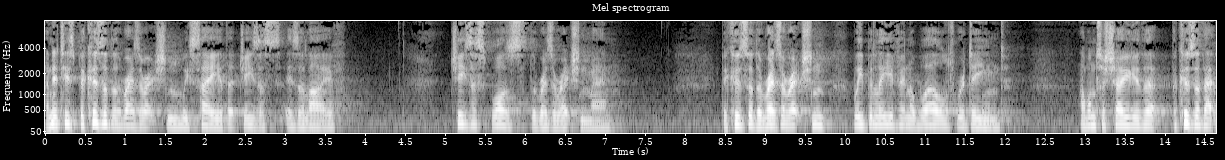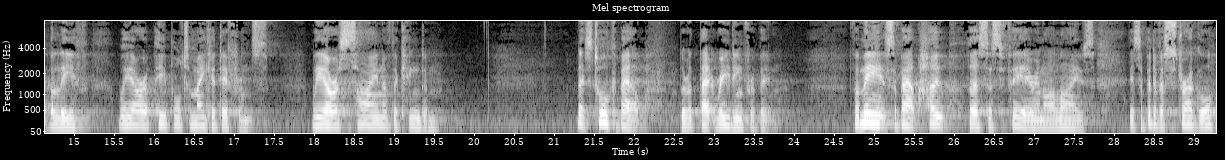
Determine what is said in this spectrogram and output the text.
And it is because of the resurrection we say that Jesus is alive. Jesus was the resurrection man. Because of the resurrection, we believe in a world redeemed. I want to show you that because of that belief, we are a people to make a difference. We are a sign of the kingdom. Let's talk about the, that reading for a bit. For me, it's about hope versus fear in our lives. It's a bit of a struggle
